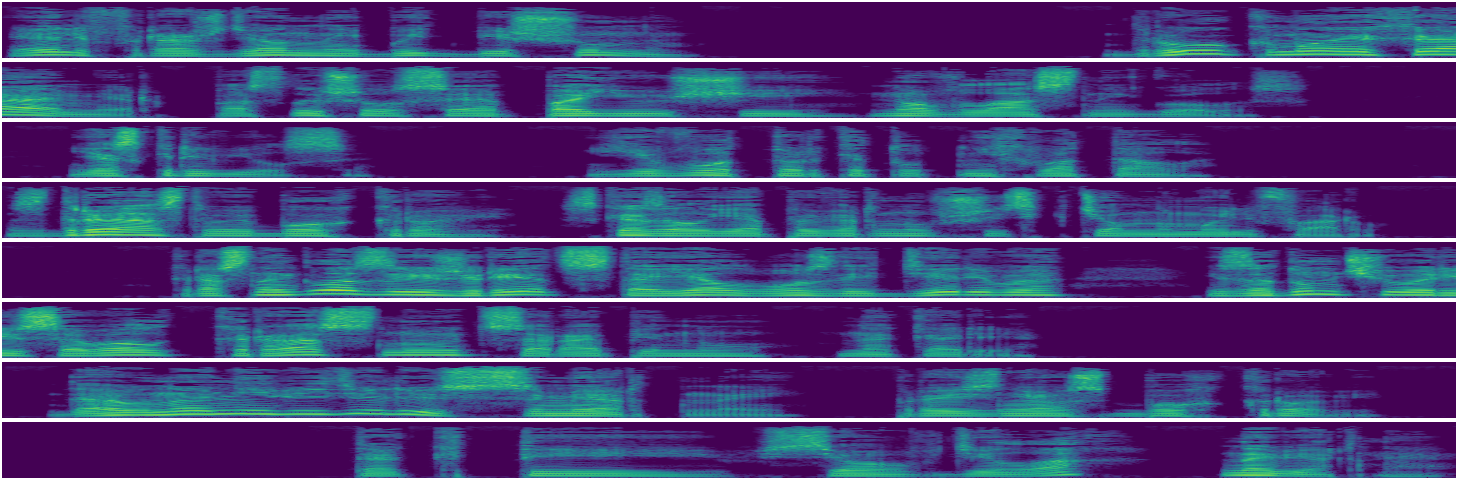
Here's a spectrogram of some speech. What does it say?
эльф, рожденный быть бесшумным. «Друг мой Хаммер!» — послышался поющий, но властный голос. Я скривился. Его только тут не хватало. «Здравствуй, бог крови», — сказал я, повернувшись к темному эльфару. Красноглазый жрец стоял возле дерева и задумчиво рисовал красную царапину на коре. «Давно не виделись, смертный», — произнес бог крови. «Так ты все в делах, наверное?»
